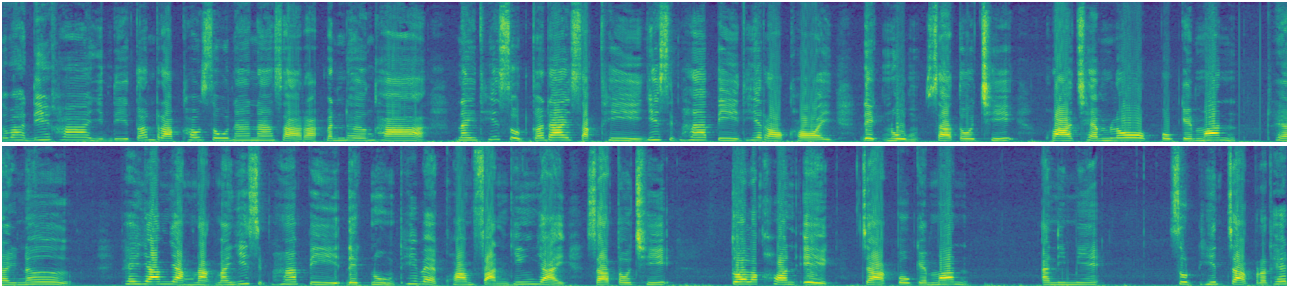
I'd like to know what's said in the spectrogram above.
สวัสดีค่ะ ยินดีต้อนรับเข้าสู่นานาสาระบันเทิงค่ะ ในที่สุดก็ได้สักที 25 ปีที่รอคอย เด็กหนุ่ม ซาโตชิ คว้าแชมป์โลกโปเกมอนเทรนเนอร์พยายามอย่างหนักมา 25 ปี เด็กหนุ่มที่แบกความฝันยิ่งใหญ่ ซาโตชิ ตัวละครเอกจากโปเกมอนอนิเมะสุดฮิตจากประเทศ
